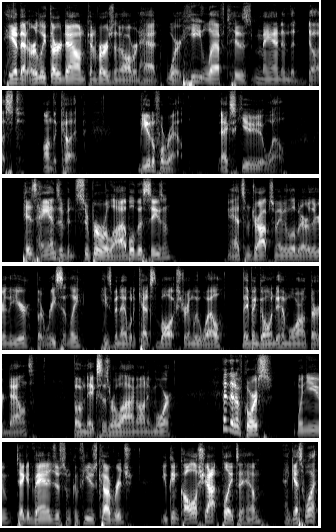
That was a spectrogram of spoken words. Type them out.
He had that early third down conversion that Auburn had where he left his man in the dust on the cut. Beautiful route. Executed it well. His hands have been super reliable this season. He had some drops maybe a little bit earlier in the year, but recently he's been able to catch the ball extremely well. They've been going to him more on third downs. Bo Nix is relying on him more. And then, of course, when you take advantage of some confused coverage, you can call a shot play to him, and guess what?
